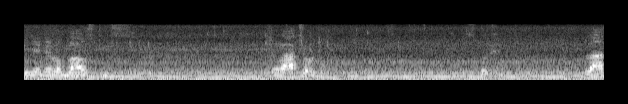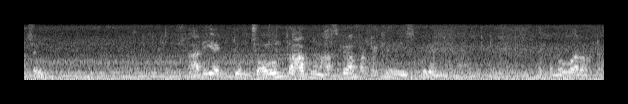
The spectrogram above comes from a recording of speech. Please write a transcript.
এই যে এটা হলো ব্লাউজ পিস এটা হলো আঁচলটা আঁচল। শাড়ি একদম জ্বলন্ত আগুন, আজকের অফারটা কেউ মিস করে নেই দেখেন ওভারঅলটা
